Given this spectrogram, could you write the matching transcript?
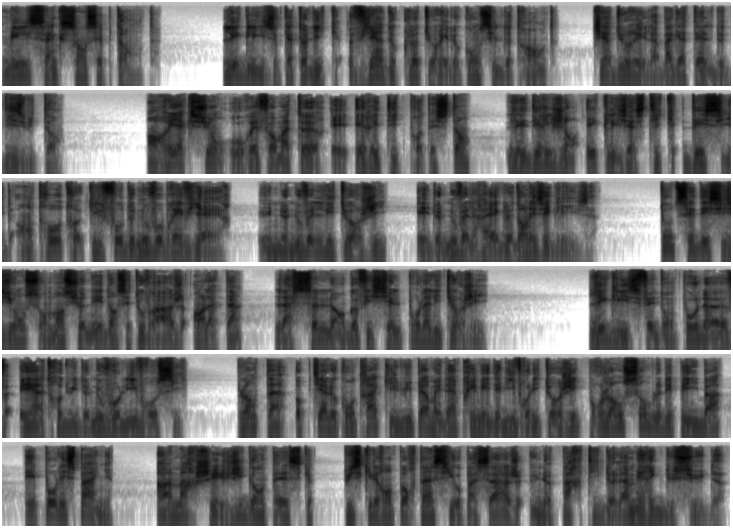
1570. L'Église catholique vient de clôturer le Concile de Trente qui a duré la bagatelle de 18 ans. En réaction aux réformateurs et hérétiques protestants, les dirigeants ecclésiastiques décident entre autres qu'il faut de nouveaux bréviaires, une nouvelle liturgie et de nouvelles règles dans les églises. Toutes ces décisions sont mentionnées dans cet ouvrage en latin, la seule langue officielle pour la liturgie. L'Église fait donc peau neuve et introduit de nouveaux livres aussi. Plantin obtient le contrat qui lui permet d'imprimer des livres liturgiques pour l'ensemble des Pays-Bas et pour l'Espagne, un marché gigantesque puisqu'il remporte ainsi au passage une partie de l'Amérique du Sud.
